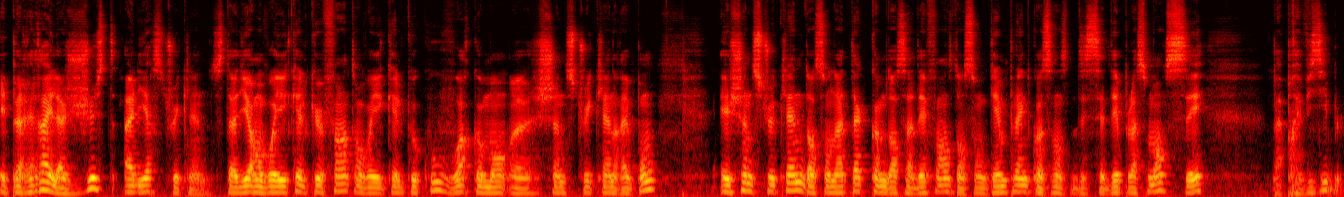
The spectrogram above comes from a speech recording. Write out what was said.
et Pereira, il a juste à lire Strickland, c'est-à-dire envoyer quelques feintes, envoyer quelques coups, voir comment Sean Strickland répond. Et Sean Strickland, dans son attaque comme dans sa défense, dans son gameplay, dans ses déplacements, c'est bah, prévisible.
